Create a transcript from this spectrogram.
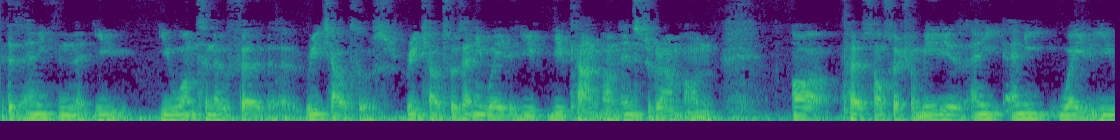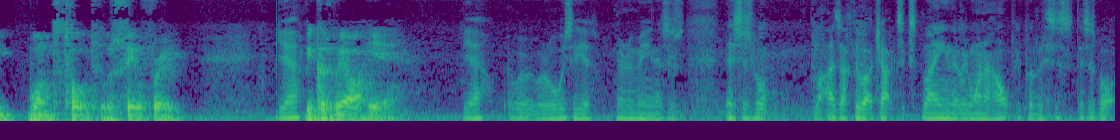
if there's anything that you you want to know further, reach out to us. Reach out to us any way that you you can on Instagram, on our personal social medias, any any way that you want to talk to us. Feel free Yeah, because we are here. yeah, we're, we're always here. You know what I mean? This is this is what exactly what Jack's explained that we want to help people. This is this is what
